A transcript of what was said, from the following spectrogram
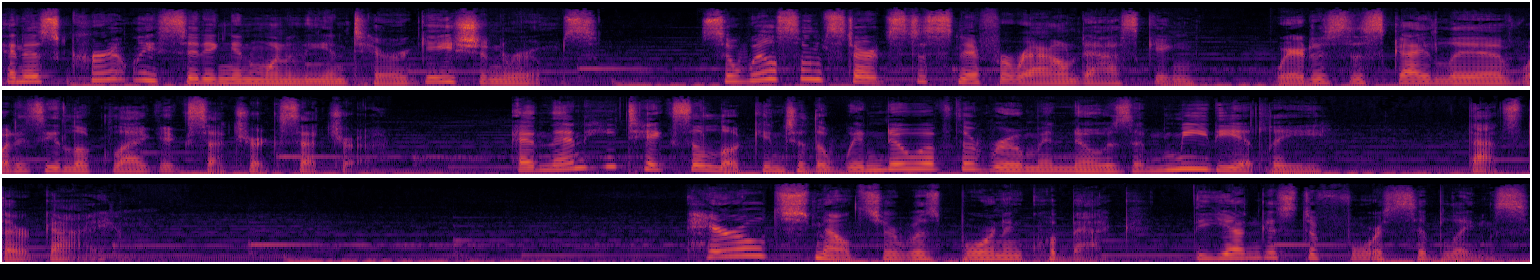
and is currently sitting in one of the interrogation rooms. So Wilson starts to sniff around, asking, Where does this guy live? What does he look like? etc., etc. And then he takes a look into the window of the room and knows immediately that's their guy. Harold Smeltzer was born in Quebec the youngest of four siblings.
